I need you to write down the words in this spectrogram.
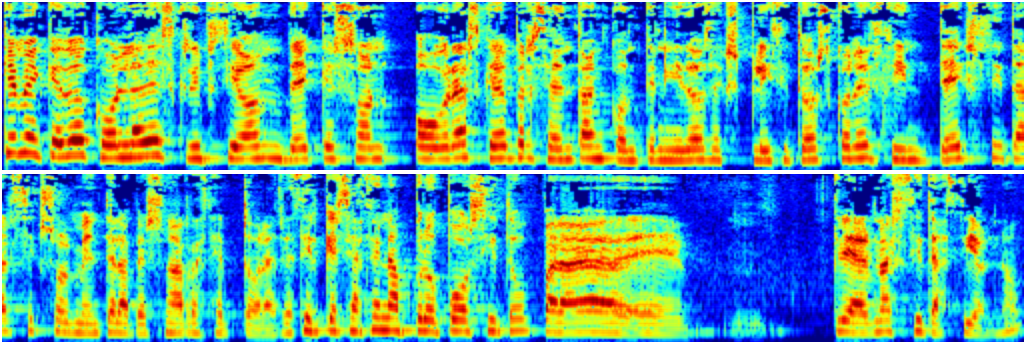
que me quedo con la descripción de que son obras que presentan contenidos explícitos con el fin de excitar sexualmente a la persona receptora. Es decir, que se hacen a propósito para eh, crear una excitación, ¿no?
